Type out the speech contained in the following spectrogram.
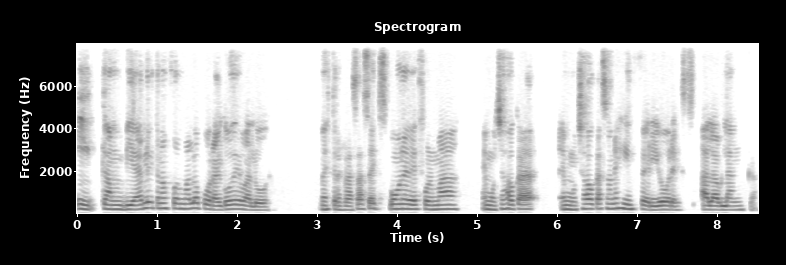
y cambiarlo y transformarlo por algo de valor. Nuestra raza se expone de forma, en muchas, en muchas ocasiones, inferiores a la blanca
